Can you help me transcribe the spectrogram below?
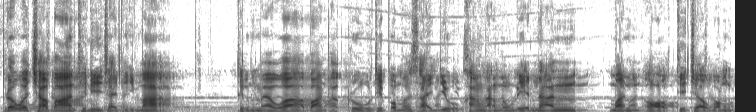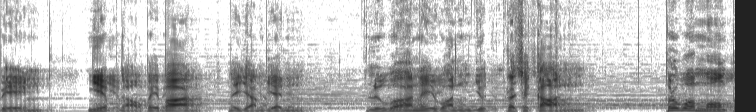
เพราะว่าชาวบ้านที่นี่ใจดีมาก ถึงแม้ว่าบ้านพักครูที่ผมอาศัยอยู่ข้างหลังโรงเรียนนั้น มันออกที่จะวังเวง เงียบเหงาไปบ้างในยามเย็น หรือว่าในวันหยุดราชการ เพราะว่ามองไป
